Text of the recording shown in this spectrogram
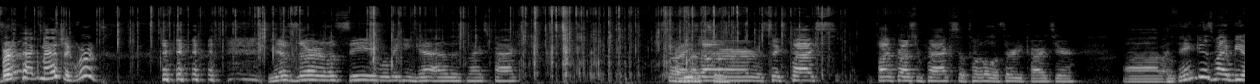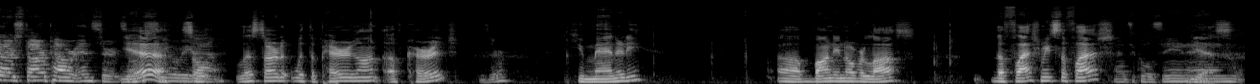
First there? pack magic worked. yes, sir. Let's see what we can get out of this next pack. So Try these not to- are six packs, five cards per pack, so a total of 30 cards here. Um, I think this might be our star power insert. So let's see what yeah. we So got. let's start with the Paragon of Courage, Is there? Humanity, uh, Bonding Over Loss, The Flash meets the Flash. That's a cool scene. Yes. And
